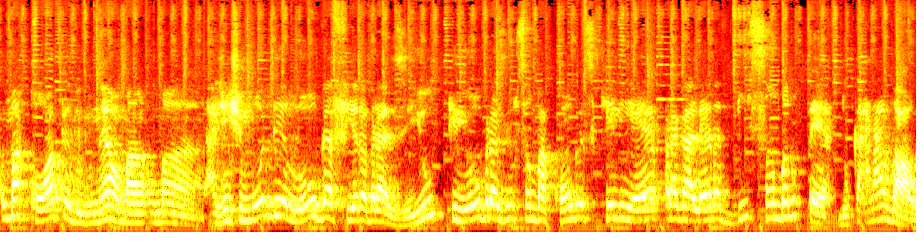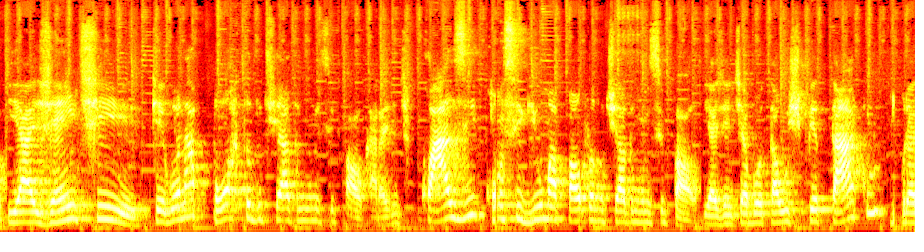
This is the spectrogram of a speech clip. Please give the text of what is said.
uma cópia do, né, uma, uma... A gente modelou o Gafieira Brasil, criou o Brasil Samba Congress, que ele é pra galera do samba no pé, do carnaval. E a gente chegou na porta do Teatro Municipal, cara. A gente quase conseguiu uma pauta no Teatro Municipal. E a gente ia botar o espetáculo do Brasil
